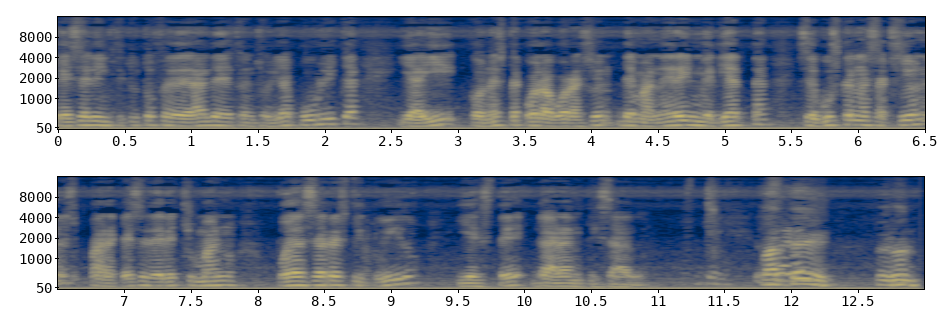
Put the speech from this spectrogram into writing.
que es el Instituto Federal de Defensoría Pública, y ahí, con esta colaboración, de manera inmediata, se buscan las acciones para que ese derecho humano pueda ser restituido y esté garantizado. Parte, perdón,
